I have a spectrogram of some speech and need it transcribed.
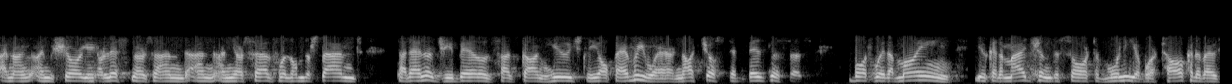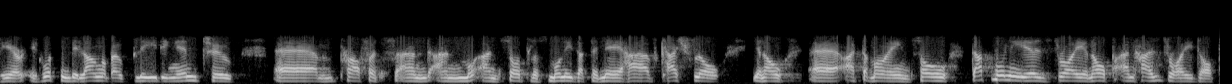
and I'm, I'm sure your listeners and, and, and yourself will understand that energy bills has gone hugely up everywhere, not just in businesses. But with a mine, you can imagine the sort of money we're talking about here. It wouldn't be long about bleeding into um, profits and, and, and surplus money that they may have, cash flow you know, uh, at the mine. So that money is drying up and has dried up.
